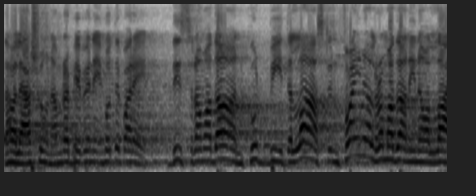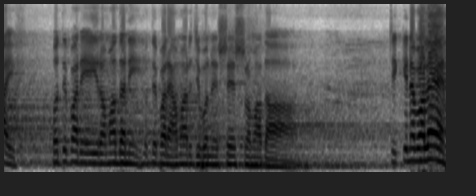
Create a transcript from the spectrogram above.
তাহলে আসুন, আমরা ভেবে নেই, হতে পারে। This Ramadan could be the last and final Ramadan in our life হতে পারে এই রমাদানই হতে পারে আমার জীবনের শেষ রমাদান ঠিক কিনা বলেন?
